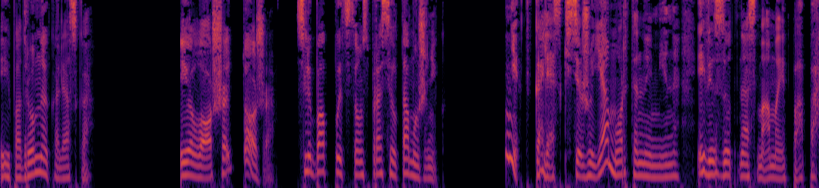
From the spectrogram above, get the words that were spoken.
и подробная коляска». «И лошадь тоже?» — с любопытством спросил таможенник. «Нет, в коляске сижу я, Мортон и Мина, и везут нас мама и папа»,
